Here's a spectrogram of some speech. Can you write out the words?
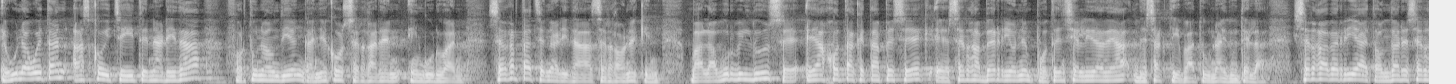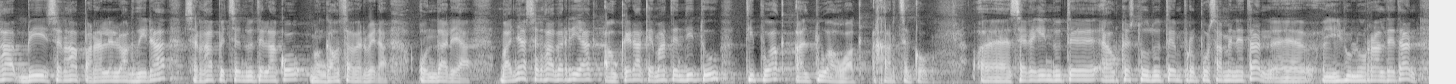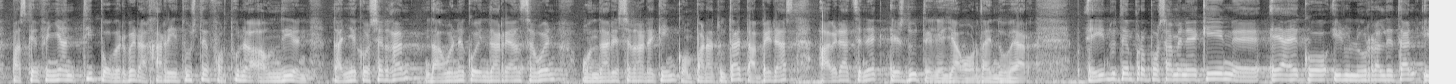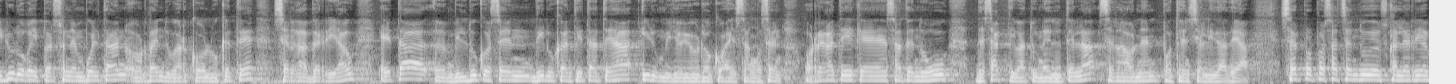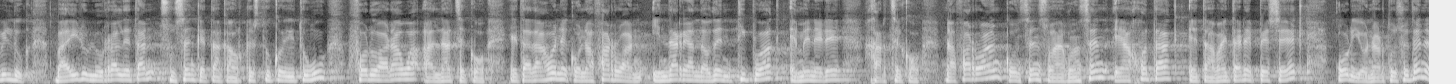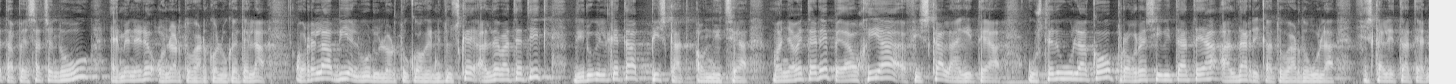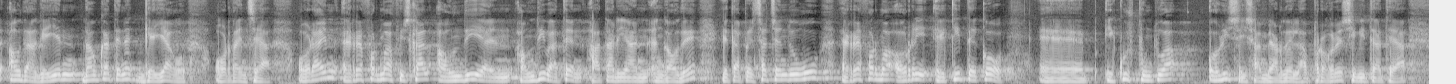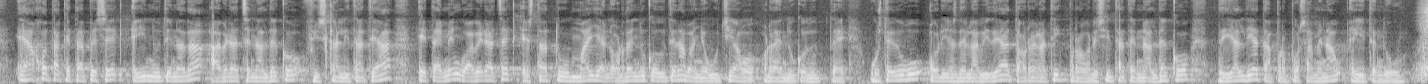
Egun hauetan asko hitz egiten ari da fortuna handien gaineko zergaren inguruan. Zer gertatzen ari da zerga honekin? Ba, labur bilduz, EAJ eta PSek e, zerga berri honen potenzialidadea desaktibatu nahi dutela. Zerga berria eta ondare zerga bi zerga paraleloak dira, zerga petzen dutelako gauza berbera, ondarea. Baina zerga berriak aukerak ematen ditu tipuak altuagoak jartzeko. E, zer egin dute aurkeztu duten proposamenetan, e, hiru lurraldetan, bazken ba, finean tipo berbera berbera jarri dituzte fortuna handien gaineko zergan dagoeneko indarrean zegoen ondare zergarekin konparatuta eta beraz aberatzenek ez dute gehiago ordaindu behar. Egin duten proposamenekin EAEko e hiru lurraldetan 60 personen bueltan ordaindu beharko lukete zerga berri hau eta e, bilduko zen diru kantitatea 3 milioi eurokoa izango zen. Horregatik esaten dugu desaktibatu nahi dutela zerga honen potenzialidadea. Zer proposatzen du Euskal Herria bilduk? Ba hiru lurraldetan zuzenketak aurkeztu aurkeztuko ditugu foru araua aldatzeko eta dagoeneko Nafarroan indarrean dauden tipoak hemen ere jartzeko. Nafarroan konsensua egon zen EAJak eta baita ere PSek hori onartu zuten eta pensatzen dugu hemen ere onartu beharko luketela. Horrela bi helburu lortuko genituzke alde batetik dirubilketa pizkat haunditzea, baina baita ere pedagogia fiskala egitea. Uste dugulako progresibitatea aldarrikatu behar dugula fiskalitatean. Hau da, gehien daukatenek gehiago ordaintzea. Orain, erreforma fiskal haundien haundi baten atarian gaude eta pentsatzen dugu erreforma horri ekiteko e, ikuspuntua hori izan behar duela, progresibitatea. EAJak eta PSek egin dutena da aberatzen aldeko fiskalitatea eta hemengo aberatzek estatu mailan ordainduko dutena baino gutxiago ordainduko dute. Uste dugu hori ez dela bidea eta horregatik progresitateen aldeko deialdia eta proposamen hau egiten dugu.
